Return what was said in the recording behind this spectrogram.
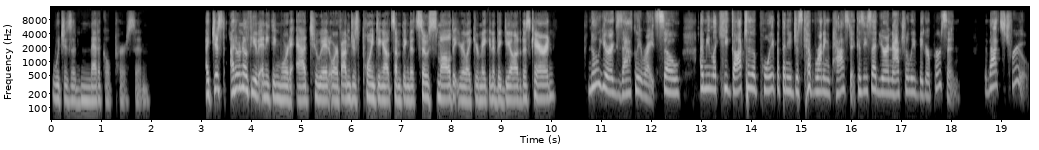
which is a medical person. I just, I don't know if you have anything more to add to it or if I'm just pointing out something that's so small that you're like, you're making a big deal out of this, Karen. No, you're exactly right. So, I mean, like he got to the point, but then he just kept running past it because he said, You're a naturally bigger person. That's true.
